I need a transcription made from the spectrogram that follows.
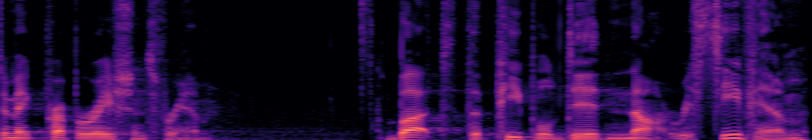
to make preparations for him. But the people did not receive him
